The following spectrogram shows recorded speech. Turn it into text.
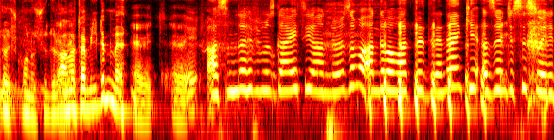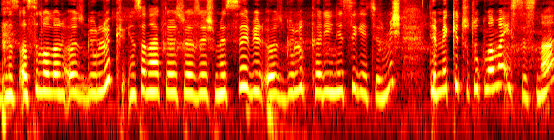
söz konusudur. Evet. Anlatabildim mi? Evet, evet. Ee, aslında hepimiz gayet iyi anlıyoruz ama anlamamakta direnen ki az önce siz söylediniz asıl olan özgürlük insan hakları sözleşmesi bir özgürlük karinesi getirmiş. Demek ki tutuklama istisna.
